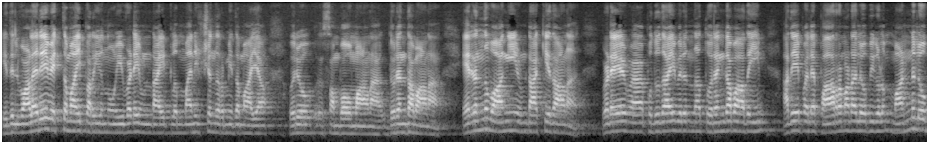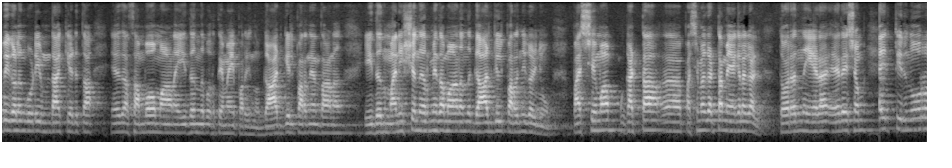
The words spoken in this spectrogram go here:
ഇതിൽ വളരെ വ്യക്തമായി പറയുന്നു ഇവിടെ ഉണ്ടായിട്ടുള്ള മനുഷ്യനിർമ്മിതമായ ഒരു സംഭവമാണ് ദുരന്തമാണ്. എരന്ന് വാങ്ങി ഉണ്ടാക്കിയതാണ്. ഇവിടെ പുതുതായി വരുന്ന തുരങ്കപാതയും അതേപോലെ പാറമട ലോബികളും മണ്ണ് ലോബികളും കൂടി ഉണ്ടാക്കിയെടുത്ത സംഭവമാണ് ഇതെന്ന് കൃത്യമായി പറയുന്നു. ഗാഡ്ഗിൽ പറഞ്ഞെന്താണ്? ഇത് മനുഷ്യനിർമ്മിതമാണെന്ന് ഗാഡ്ഗിൽ പറഞ്ഞു കഴിഞ്ഞു. പശ്ചിമഘട്ട പശ്ചിമഘട്ട മേഖലകൾ തുറന്ന് ഏകദേശം ആയിരത്തി ഇരുന്നൂറ്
